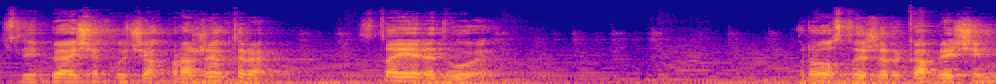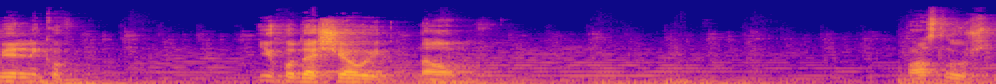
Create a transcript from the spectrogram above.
В слепящих лучах прожектора стояли двое. Рослый широкоплечий Мельников и худощавый Наумов. «Послушай,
